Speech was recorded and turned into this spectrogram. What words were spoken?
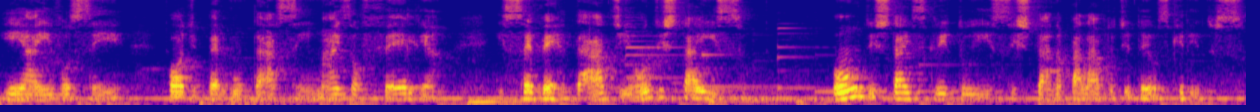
E aí você pode perguntar assim, mas Ofélia, isso é verdade? Onde está isso? Onde está escrito isso? Está na palavra de Deus, queridos.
